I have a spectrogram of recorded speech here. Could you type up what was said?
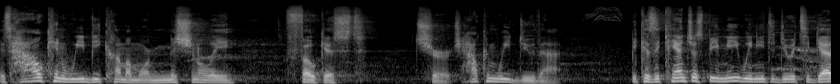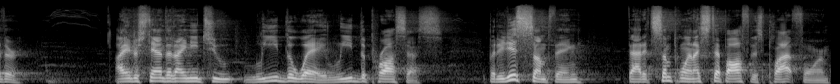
Is how can we become a more missionally focused church? How can we do that? Because it can't just be me, we need to do it together. I understand that I need to lead the way, lead the process. But it is something that at some point I step off this platform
